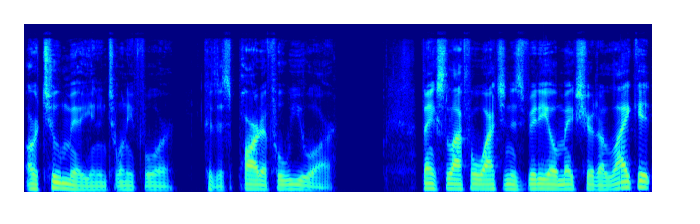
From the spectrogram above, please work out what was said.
or 2 million in 24 because it's part of who you are. Thanks a lot for watching this video. Make sure to like it,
